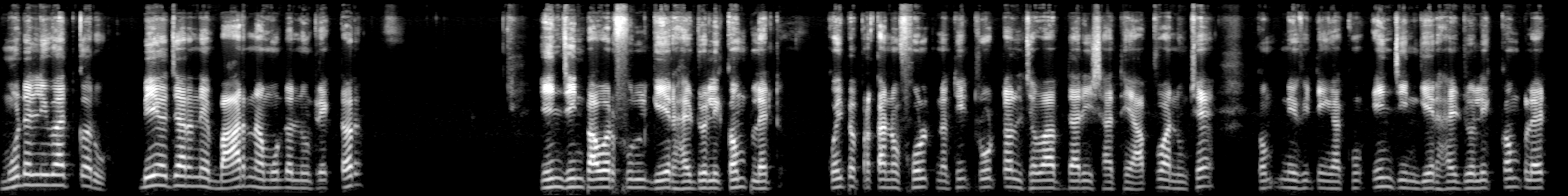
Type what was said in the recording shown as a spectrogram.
મોડલની વાત કરું, બે હજાર અને બારના મોડલનું tractor. Engine powerful, gear hydraulic, complete. કોઈ પણ પ્રકારનો ફોલ્ટ નથી, ટોટલ જવાબદારી સાથે આપવાનું છે. કંપની ફિટિંગ આખું એન્જિન, ગેર હાઇડ્રોલિક, કમ્પ્લેટ.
